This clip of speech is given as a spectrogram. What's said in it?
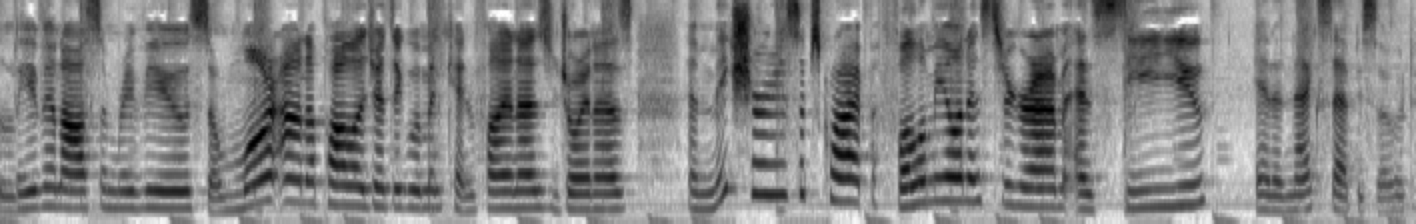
Leave an awesome review so more unapologetic women can find us, join us, and make sure you subscribe. Follow me on Instagram and see you in the next episode.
